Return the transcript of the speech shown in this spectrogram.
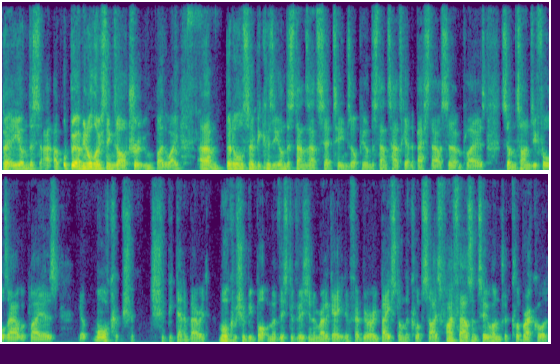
but he understands. Uh, uh, but I mean, all those things are true, by the way. Um, but also because he understands how to set teams up. He understands how to get the best out of certain players. Sometimes he falls out with players. You know, Morecambe should should be dead and buried. Morecambe should be bottom of this division and relegated in February based on the club size. 5,200 club record,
